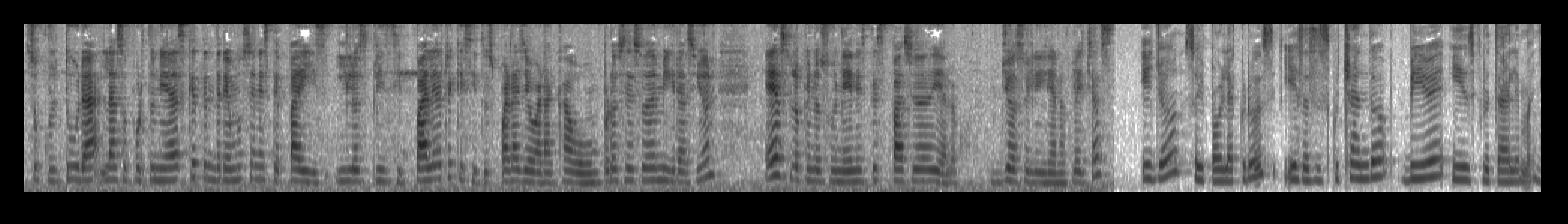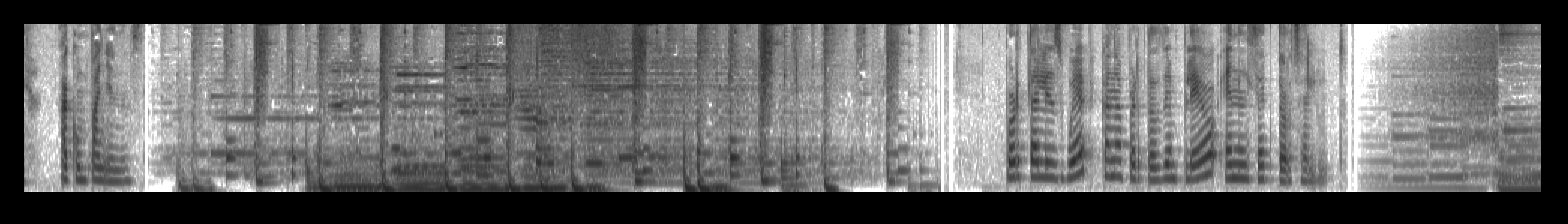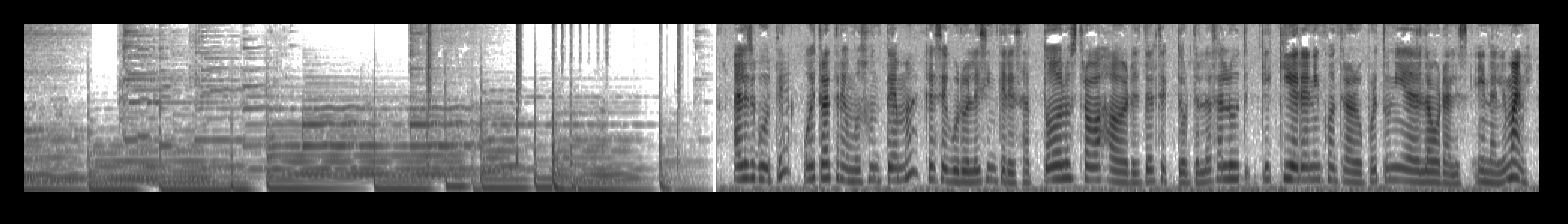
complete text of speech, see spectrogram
Su cultura, las oportunidades que tendremos en este país y los principales requisitos para llevar a cabo un proceso de migración es lo que nos une en este espacio de diálogo. Yo soy Liliana Flechas. Y yo soy Paula Cruz y estás escuchando Vive y Disfruta de Alemania. Acompáñanos. Portales web con ofertas de empleo en el sector salud. Alex Gute, hoy trataremos un tema que seguro les interesa a todos los trabajadores del sector de la salud que quieren encontrar oportunidades laborales en Alemania.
